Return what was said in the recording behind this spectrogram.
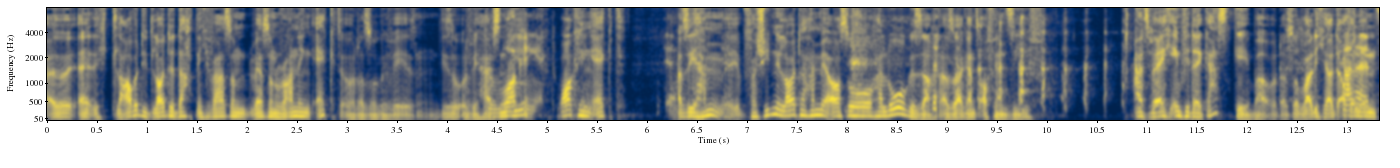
also äh, ich glaube, die Leute dachten, ich war so ein, wäre so ein Running Act oder so gewesen. Diese, wie heißen Walking die? Act. Walking Act. Ja. Also die haben, verschiedene Leute haben mir auch so Hallo gesagt, also ganz offensiv. Als wäre ich irgendwie der Gastgeber oder so, weil ich halt auch in den,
